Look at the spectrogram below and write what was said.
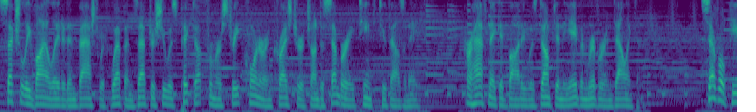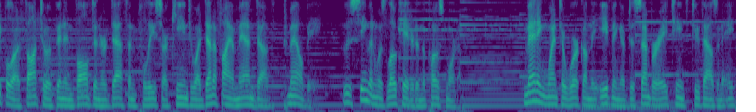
sexually violated, and bashed with weapons after she was picked up from her street corner in Christchurch on December 18, 2008. Her half naked body was dumped in the Avon River in Dallington. Several people are thought to have been involved in her death, and police are keen to identify a man dubbed B, whose semen was located in the postmortem. Manning went to work on the evening of December 18, 2008,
